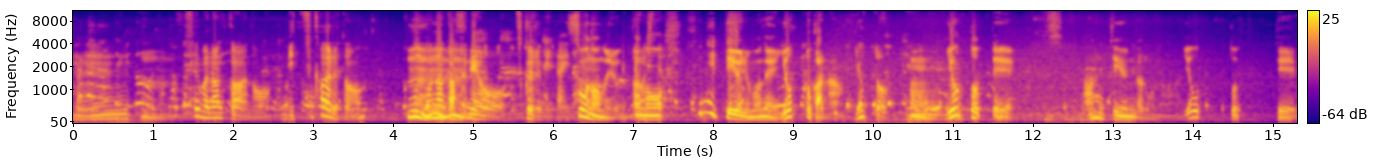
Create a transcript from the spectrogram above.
うーんうん。そういえばなんかあの、リッツ・カールトン？うんもなんか船を作るみたいな。そうなのよあの船っていうよりもね、ヨットかな。ヨット、うんヨットって、なんて言うんだろうな。ヨットって、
